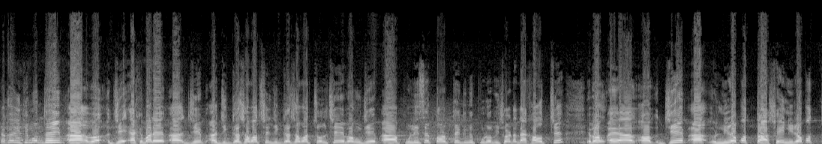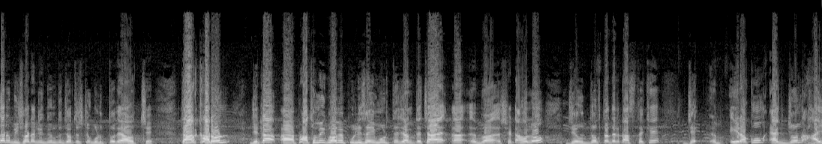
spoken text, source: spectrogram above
দেখো, ইতিমধ্যেই যে একেবারে যে জিজ্ঞাসাবাদ, সেই জিজ্ঞাসাবাদ চলছে এবং যে পুলিশের তরফ থেকে কিন্তু পুরো বিষয়টা দেখা হচ্ছে এবং যে নিরাপত্তা, সেই নিরাপত্তার বিষয়টাকে কিন্তু যথেষ্ট গুরুত্ব দেওয়া হচ্ছে। তার কারণ যেটা প্রাথমিকভাবে পুলিশ এই মুহূর্তে জানতে চায় সেটা হলো যে, উদ্যোক্তাদের কাছ থেকে যে, এরকম একজন হাই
